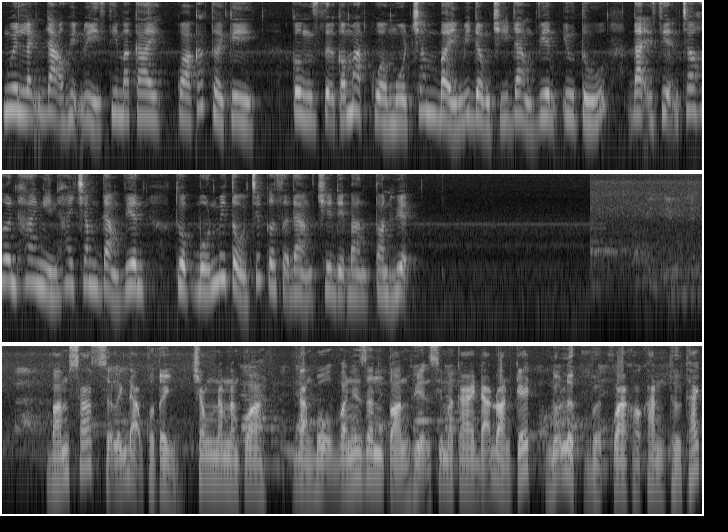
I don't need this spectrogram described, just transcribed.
nguyên lãnh đạo huyện ủy Simacai qua các thời kỳ, cùng sự có mặt của 170 đồng chí đảng viên ưu tú đại diện cho hơn 2.200 đảng viên thuộc 40 tổ chức cơ sở đảng trên địa bàn toàn huyện. Bám sát sự lãnh đạo của tỉnh, trong 5 năm qua, Đảng bộ và nhân dân toàn huyện Simacai đã đoàn kết, nỗ lực vượt qua khó khăn thử thách,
